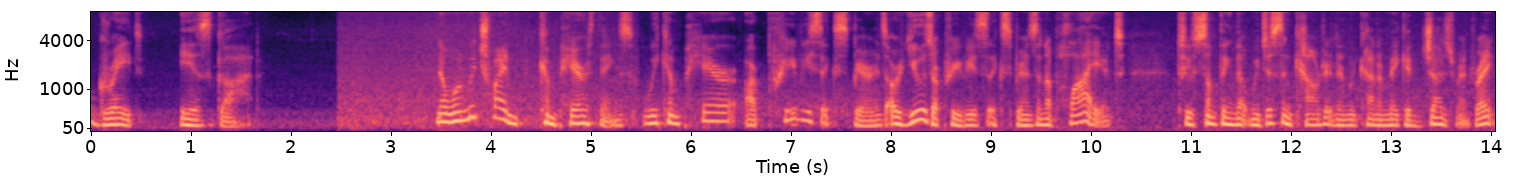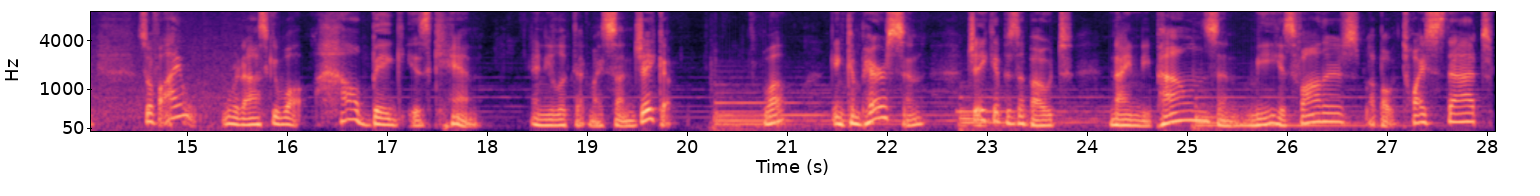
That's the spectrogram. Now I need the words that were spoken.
great is God? Now, when we try and compare things, we compare our previous experience or use our previous experience and apply it to something that we just encountered and we kind of make a judgment, right? So if I were to ask you, well, how big is Ken? And you looked at my son Jacob. Well, in comparison, Jacob is about 90 pounds, and me, his father's, about twice that,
